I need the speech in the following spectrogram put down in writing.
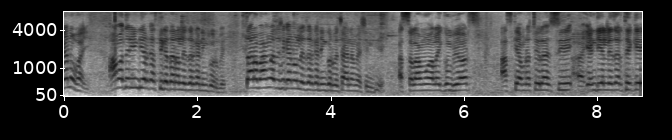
কেন ভাই? আমাদের ইন্ডিয়ার কাছ থেকে তারা লেজার কাটিং করবে। তারা বাংলাদেশে কেন লেজার কাটিং করবে? চায়না মেশিন দিয়ে। আসসালামু আলাইকুম ভিউয়ার্স আজকে আমরা চলে আসছি ইন্ডিয়ান লেজার থেকে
